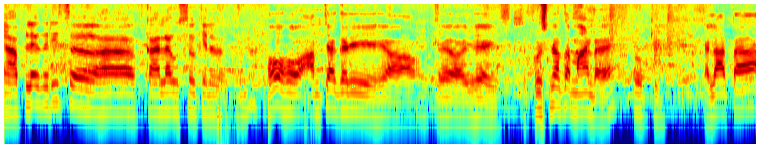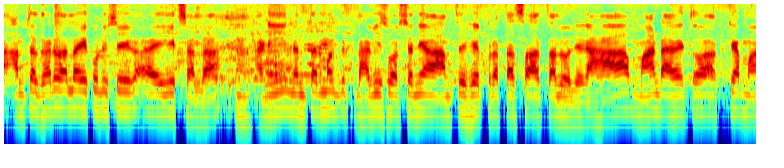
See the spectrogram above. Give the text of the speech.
आपल्या घरीच हा काला उत्सव केला जातो ना? हो हो आमच्या घरी हे हे- हे आहे. कृष्णाचा मांड आहे. ओके. याला आता आमचं घर झालं एकोणीसशे एक सालला. आणि नंतर मग दहावीस वर्षांनी आमचं हे प्रथा सा- चालवलेला हा मांड आहे तो अख्ख्या मा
